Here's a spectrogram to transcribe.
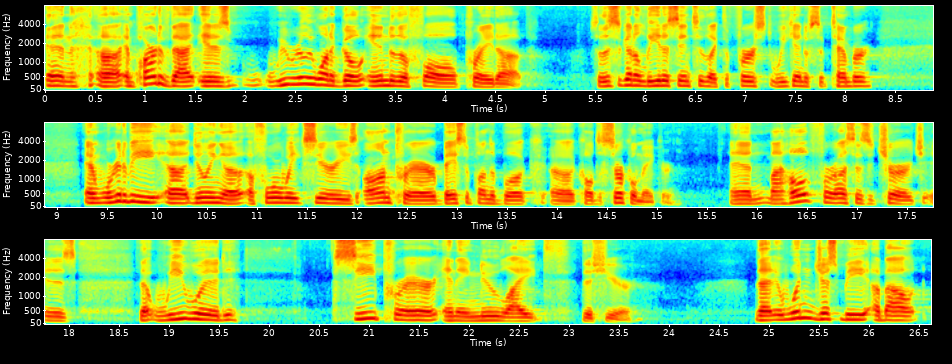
And, uh, and part of that is we really want to go into the fall prayed up. So this is going to lead us into like the first weekend of September. And we're going to be uh, doing a, a four week series on prayer based upon the book uh, called The Circle Maker. And my hope for us as a church is that we would see prayer in a new light this year. That it wouldn't just be about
